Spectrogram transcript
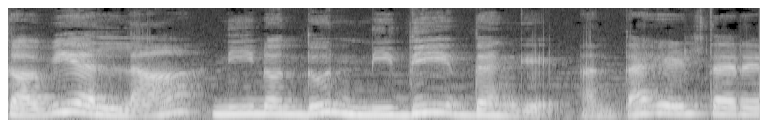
ಕವಿ ಅಲ್ಲ, ನೀನೊಂದು ನಿಧಿ ಇದ್ದಂಗೆ ಅಂತ ಹೇಳ್ತಾರೆ.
